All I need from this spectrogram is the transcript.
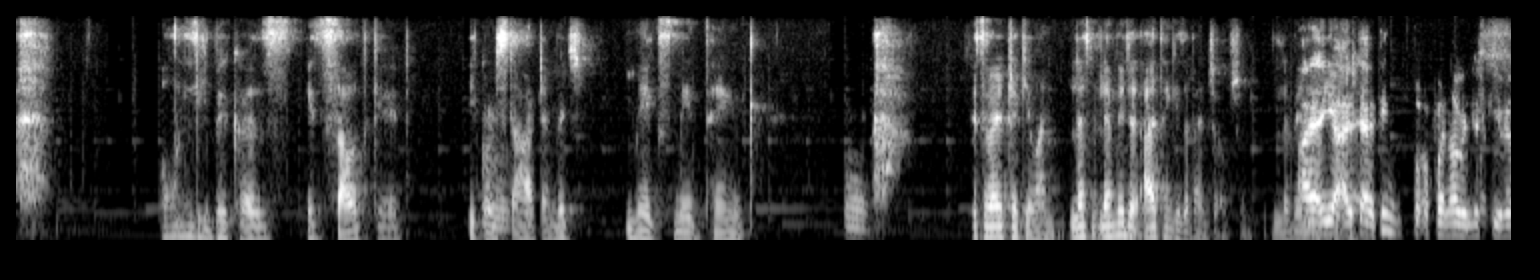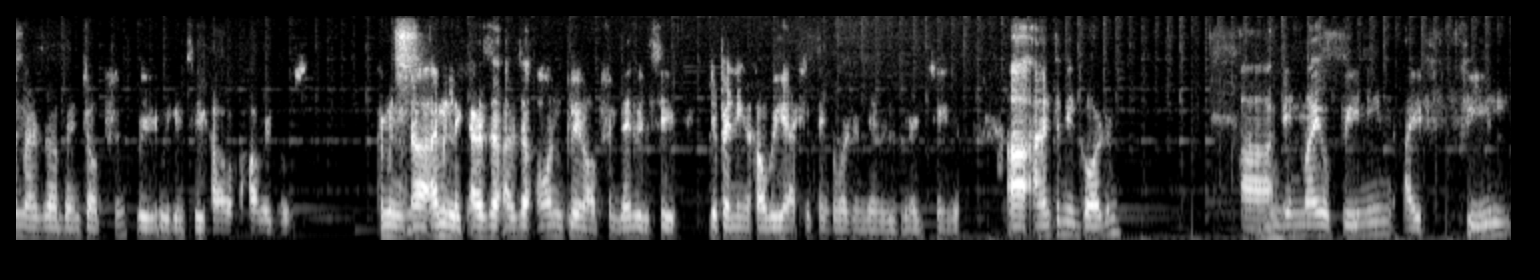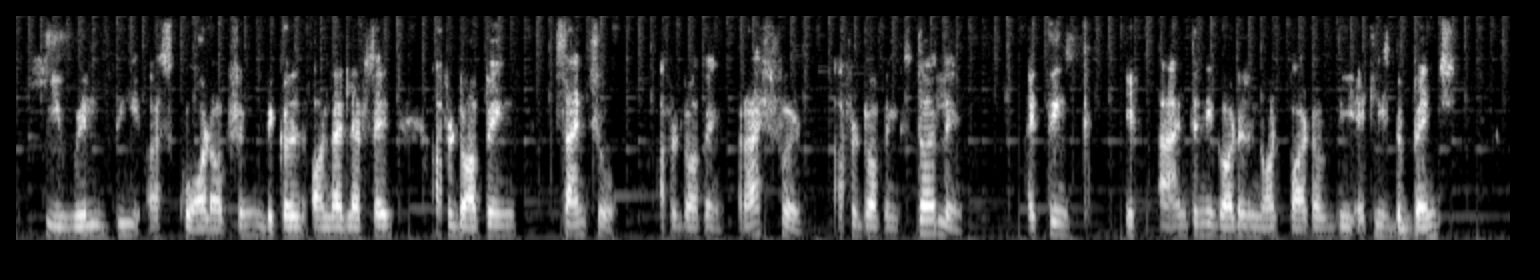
Only because it's Southgate, he could start him, which makes me think Hmm. it's a very tricky one. Let let me just. I think he's a bench option. Let me. I, yeah, I, I think for, for now we'll just keep him as a bench option. We, we can see how, how it goes. I mean, uh, I mean, like as a as a on plane option. Then we'll see, depending on how we actually think about it. Then we'll make changes. Uh, Anthony Gordon. Uh, in my opinion, I feel he will be a squad option because on that left side, after dropping Sancho, after dropping Rashford, after dropping Sterling, I think if Anthony Gordon is not part of the at least the bench,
